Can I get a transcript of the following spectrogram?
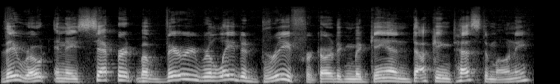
They wrote in a separate but very related brief regarding McGahn ducking testimony,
